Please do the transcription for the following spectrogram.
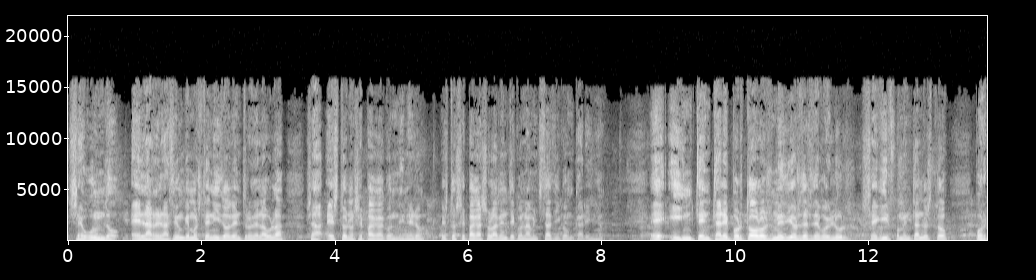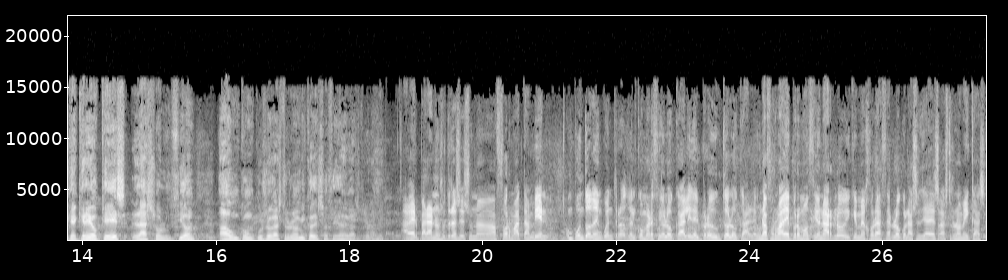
Segundo, eh, la relación que hemos tenido dentro del aula. O sea, esto no se paga con dinero, esto se paga solamente con amistad y con cariño. Eh, intentaré por todos los medios desde Boilur seguir fomentando esto porque creo que es la solución a un concurso gastronómico de sociedad gastronómica. A ver, para nosotros es una forma también, un punto de encuentro del comercio local y del producto local. Una forma de promocionarlo y qué mejor hacerlo con las sociedades gastronómicas.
